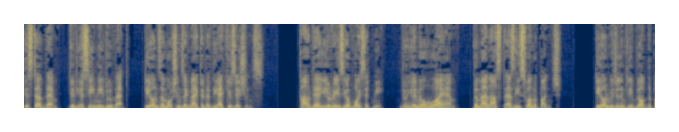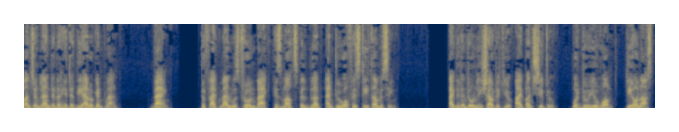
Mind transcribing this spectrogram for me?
Disturb them. Did you see me do that? Leon's emotions ignited at the accusations. How dare you raise your voice at me? Do you know who I am? The man asked as he swung a punch. Leon vigilantly blocked the punch and landed a hit at the arrogant man. Bang. The fat man was thrown back, his mouth spilled blood, and two of his teeth are missing. I didn't only shout at you, I punched you too. What do you want? Leon asked.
